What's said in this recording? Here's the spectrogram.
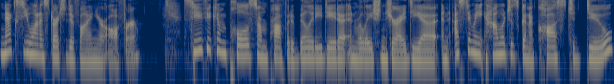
Next, you want to start to define your offer. See if you can pull some profitability data in relation to your idea and estimate how much it's going to cost to do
